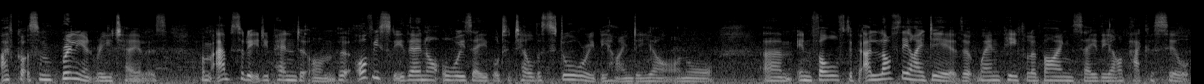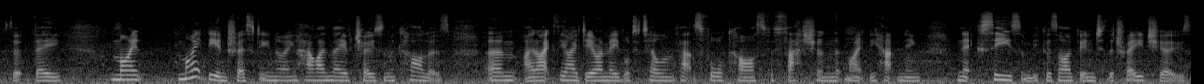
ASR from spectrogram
I've got some brilliant retailers I'm absolutely dependent on, but obviously they're not always able to tell the story behind a yarn or um, involve the. I love the idea that when people are buying, say, the alpaca silk, that they might might be interesting knowing how I may have chosen the colours. Um, I like the idea I'm able to tell them perhaps forecasts for fashion that might be happening next season because I've been to the trade shows.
